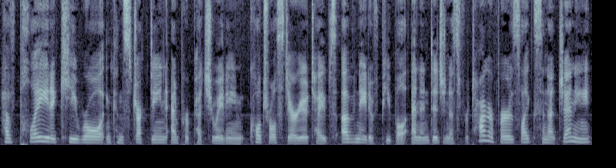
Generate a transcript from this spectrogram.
have played a key role in constructing and perpetuating cultural stereotypes of native people, and indigenous photographers like Tsinhnahjinnie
